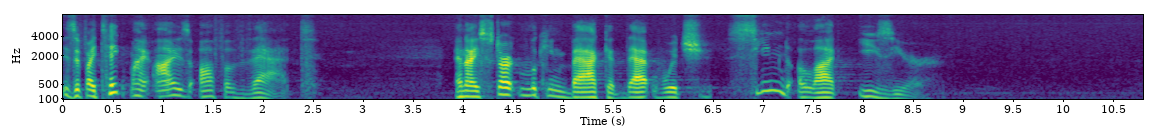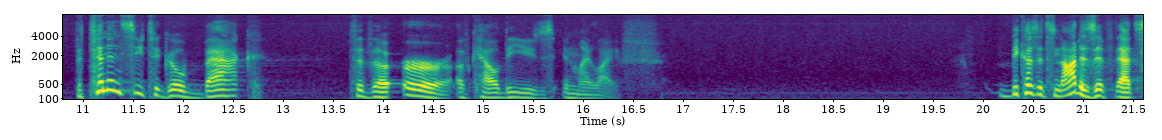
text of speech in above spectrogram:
is if I take my eyes off of that and I start looking back at that which seemed a lot easier. Tendency to go back to the Ur of Chaldees in my life. Because it's not as if that's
